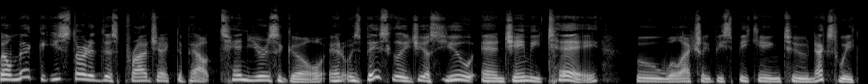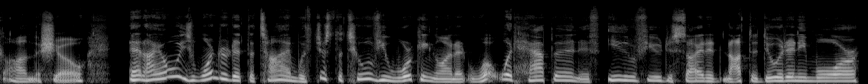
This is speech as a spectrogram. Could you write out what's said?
Well, Mick, you started this project about 10 years ago, and it was basically just you and Jamie Teh, who will actually be speaking to next week on the show. And I always wondered at the time, with just the two of you working on it, what would happen if either of you decided not to do it anymore?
